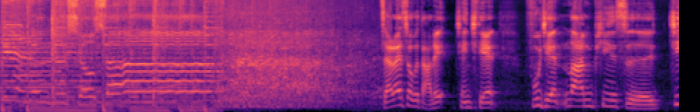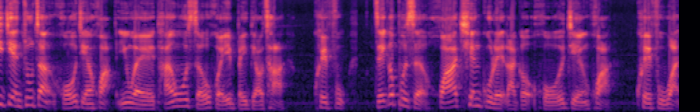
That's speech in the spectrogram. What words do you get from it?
别人的小三。再来说个大的，前几天。福建南平市纪检组长霍建华因为贪污受贿被调查ခွ服，这个不是花千骨的那个霍建华ခွ服完。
